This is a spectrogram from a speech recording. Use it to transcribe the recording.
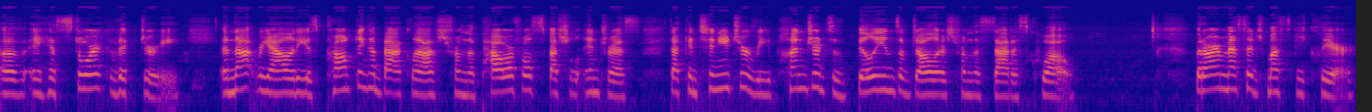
of a historic victory, and that reality is prompting a backlash from the powerful special interests that continue to reap hundreds of billions of dollars from the status quo. But our message must be clear.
